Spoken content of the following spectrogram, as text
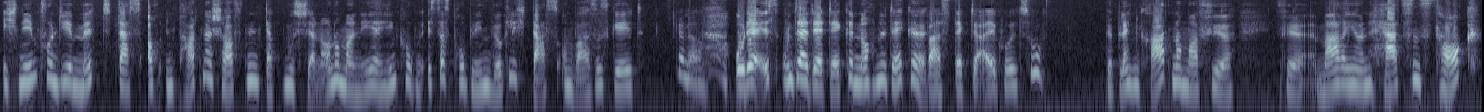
Ich nehme von dir mit, dass auch in Partnerschaften, da muss ich dann auch noch mal näher hingucken, ist das Problem wirklich das, um was es geht? Genau. Oder ist unter der Decke noch eine Decke? Was deckt der Alkohol zu? Wir blenden gerade noch mal für, für Marion Herzenstalk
